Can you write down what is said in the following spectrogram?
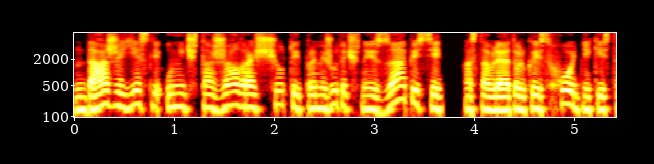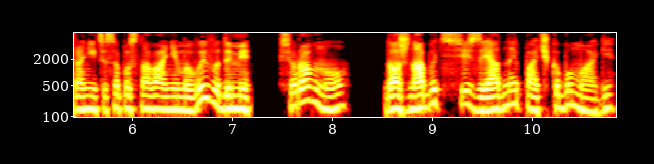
даже если уничтожал расчеты и промежуточные записи, оставляя только исходники и страницы с опознаванием и выводами, все равно должна быть изрядная пачка бумаги.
